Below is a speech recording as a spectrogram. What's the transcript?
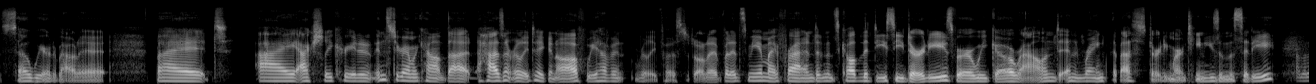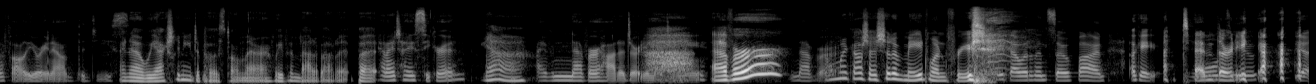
so weird about it. But I actually created an Instagram account that hasn't really taken off. We haven't really posted on it, but it's me and my friend, and it's called the DC Dirties, where we go around and rank the best dirty martinis in the city. I'm gonna follow you right now. The D's. I know we actually need to post on there. We've been bad about it, but Can I tell you a secret? yeah. I've never had a dirty martini. Ever? Never. Oh my gosh, I should have made one for you. Wait, that would have been so fun. Okay. we'll 10:30. do- yeah.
